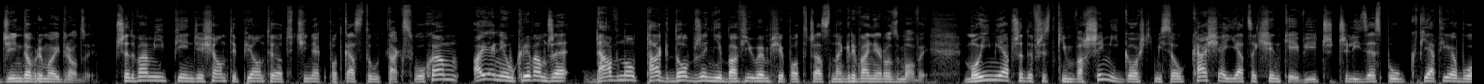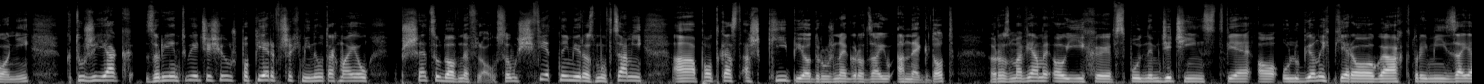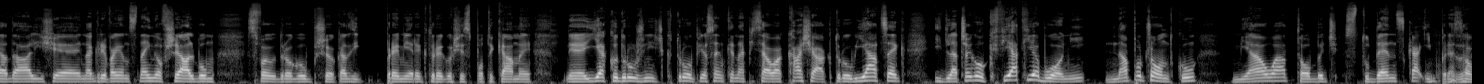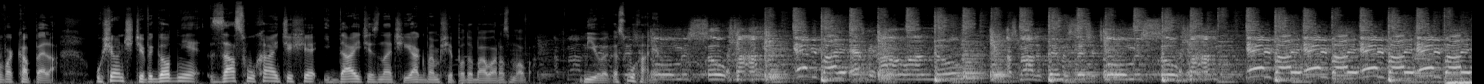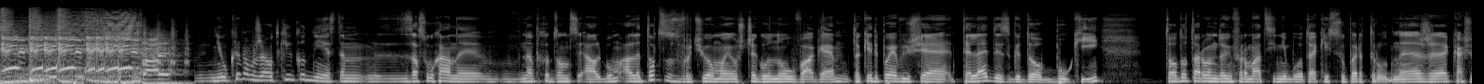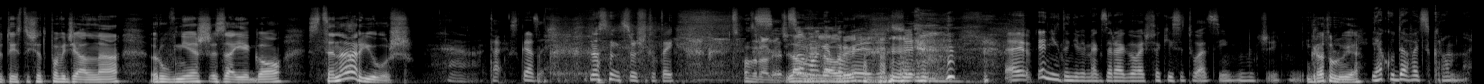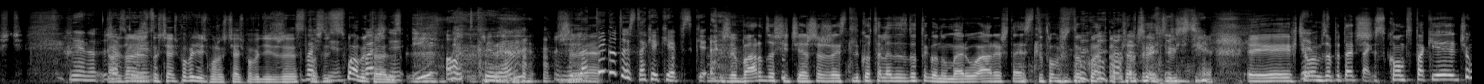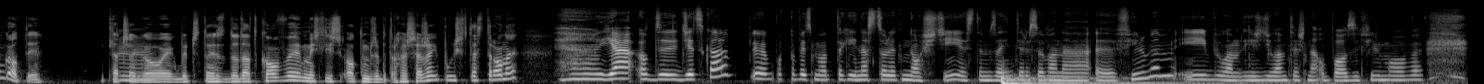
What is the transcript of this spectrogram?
Dzień dobry moi drodzy. Przed wami 55. odcinek podcastu Tak Słucham, a ja nie ukrywam, że dawno tak dobrze nie bawiłem się podczas nagrywania rozmowy. Moimi, a przede wszystkim waszymi gośćmi są Kasia i Jacek Sienkiewicz, czyli zespół Kwiat Jabłoni, którzy jak zorientujecie się już po pierwszych minutach mają przecudowne flow. Są świetnymi rozmówcami, a podcast aż kipi od różnego rodzaju anegdot. Rozmawiamy o ich y, wspólnym dzieciństwie, o ulubionych pierogach, którymi zajadali się nagrywając najnowszy album swoją drogą przy okazji premiery, którego się spotykamy, e, jak odróżnić, którą piosenkę napisała Kasia, a którą Jacek i dlaczego Kwiat Jabłoni na początku miała to być studencka imprezowa kapela. Usiądźcie wygodnie, zasłuchajcie się i dajcie znać, jak Wam się podobała rozmowa. Miłego słuchania. Nie ukrywam, że od kilku dni jestem zasłuchany w nadchodzący album, ale to, co zwróciło moją szczególną uwagę, to kiedy pojawił się teledysk do Buki, to dotarłem do informacji, nie było to jakieś super trudne, że Kasiu, ty jesteś odpowiedzialna również za jego scenariusz. Tak, zgadza się. No cóż tutaj. Co zrobić? Co Laury, mogę laury. powiedzieć? E, ja nigdy nie wiem, jak zareagować w takiej sytuacji. Czy- Gratuluję. Jak udawać skromność. Nie no, Ale zależy, co chciałeś powiedzieć. Może chciałeś powiedzieć, że jest Właśnie, dosyć słaby właśnie. teledysk. I odkryłem, że, Że- dlatego to jest takie kiepskie. Że bardzo się cieszę, że jest tylko teledysk do tego numeru, a reszta jest po prostu układką. Żartuję oczywiście. Yy, chciałem Nie, zapytać, tak. skąd takie ciągoty? Dlaczego, jakby, czy to jest dodatkowy? Myślisz o tym, żeby trochę szerzej pójść w tę stronę? E, Ja od dziecka, e, powiedzmy od takiej nastoletności, jestem zainteresowana e, filmem i byłam, jeździłam też na obozy filmowe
